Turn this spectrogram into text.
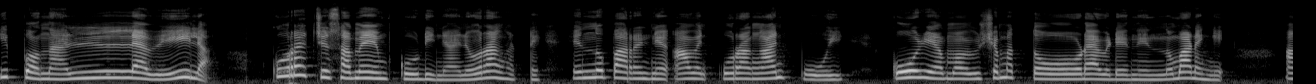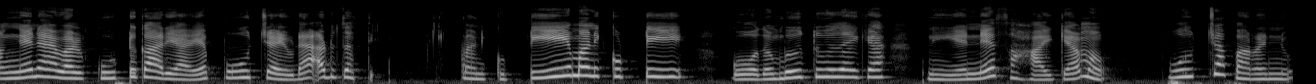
ഇപ്പോൾ നല്ല വെയില. കുറച്ച് സമയം കൂടി ഞാൻ ഉറങ്ങട്ടെ എന്നു പറഞ്ഞ് അവൻ ഉറങ്ങാൻ പോയി. കോഴിയമ്മ വിഷമത്തോടെ അവിടെ നിന്നു മടങ്ങി. അങ്ങനെ അവൾ കൂട്ടുകാരിയായ പൂച്ചയുടെ അടുത്തെത്തി. മണിക്കുട്ടി മണിക്കുട്ടി ഗോതമ്പ് വിതയ്ക്കാൻ നീ എന്നെ സഹായിക്കാമോ? പൂച്ച പറഞ്ഞു.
